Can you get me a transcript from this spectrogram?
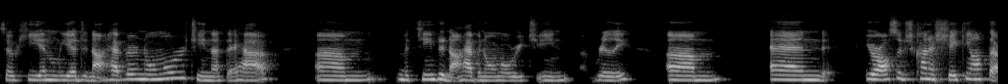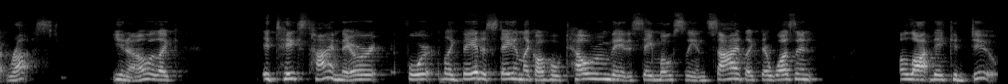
So he and Leah did not have their normal routine that they have. Um, the team did not have a normal routine, really. Um, and you're also just kind of shaking off that rust, you know, like it takes time. They were for like they had to stay in like a hotel room, they had to stay mostly inside. Like there wasn't a lot they could do.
